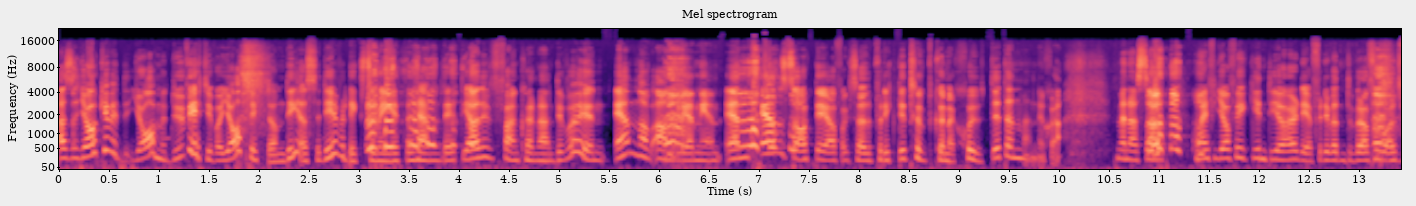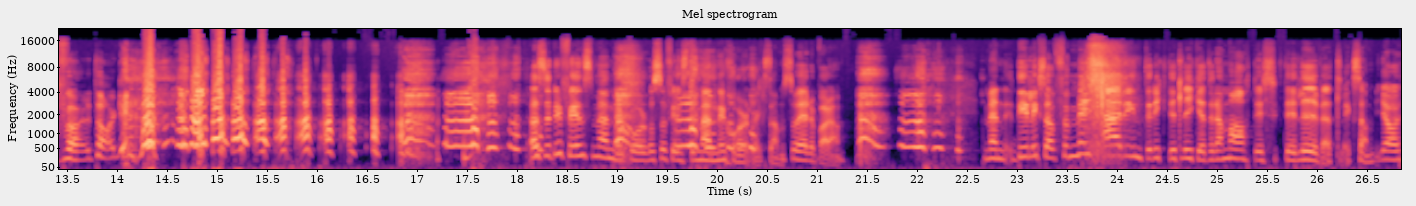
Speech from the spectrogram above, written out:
alltså jag kan inte, ja men du vet ju vad jag tyckte om det, så det är väl liksom inget hemligt. Jag hade fan kunnat, det var ju en, en av anledningen, en, en sak där jag faktiskt hade på riktigt typ kunnat skjutit en människa. Men alltså, jag fick inte göra det för det var inte bra för vårt företag. Alltså det finns människor och så finns det människor liksom, så är det bara. Men det är liksom, för mig är det inte riktigt lika dramatiskt i livet liksom. Jag,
